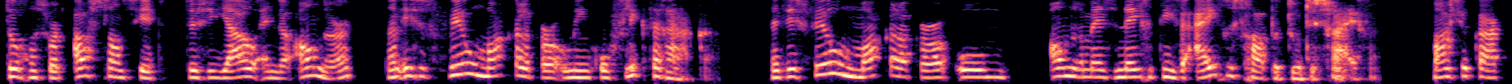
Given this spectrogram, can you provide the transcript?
toch een soort afstand zit tussen jou en de ander, dan is het veel makkelijker om in conflict te raken. Het is veel makkelijker om andere mensen negatieve eigenschappen toe te schrijven. Maar als je elkaar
